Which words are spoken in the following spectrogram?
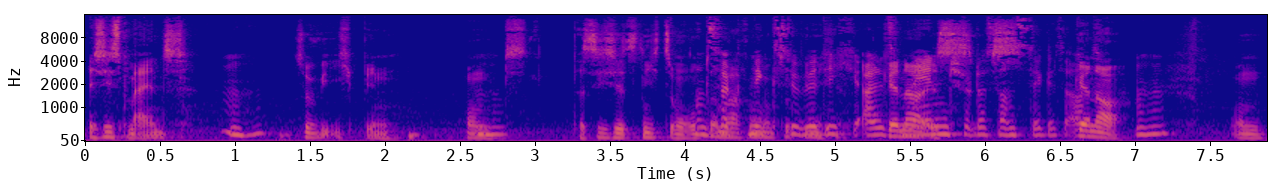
es ist meins mhm. so wie ich bin. Und mhm. das ist jetzt nicht zum Runtermachen. Und sagt nichts über dich als genau, Mensch oder sonstiges aus. Genau. Mhm. Und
